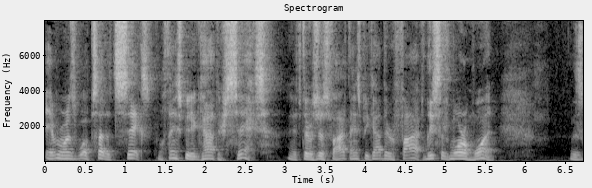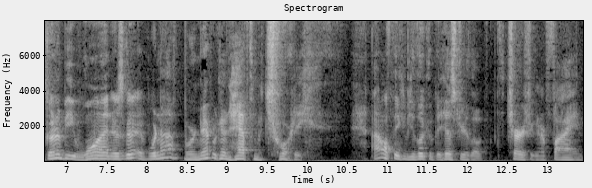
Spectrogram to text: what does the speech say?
everyone's upset at six. Well, thanks be to God, there's six. If there was just five, thanks be to God, there were five. At least there's more than one. There's going to be one. There's going. To, we're not. We're never going to have the majority. I don't think if you look at the history of the church, you're going to find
